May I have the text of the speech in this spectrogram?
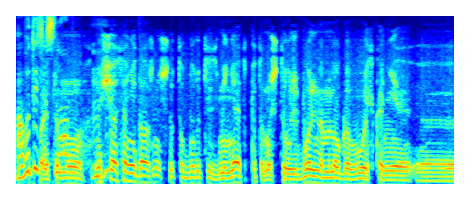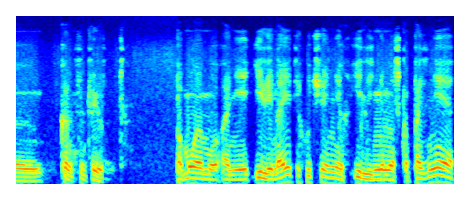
А вот эти Поэтому, слова... Ну, сейчас они должны что-то будут изменять, потому что уж больно много войск они э, концентрируют. По-моему, они или на этих учениях, или немножко позднее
